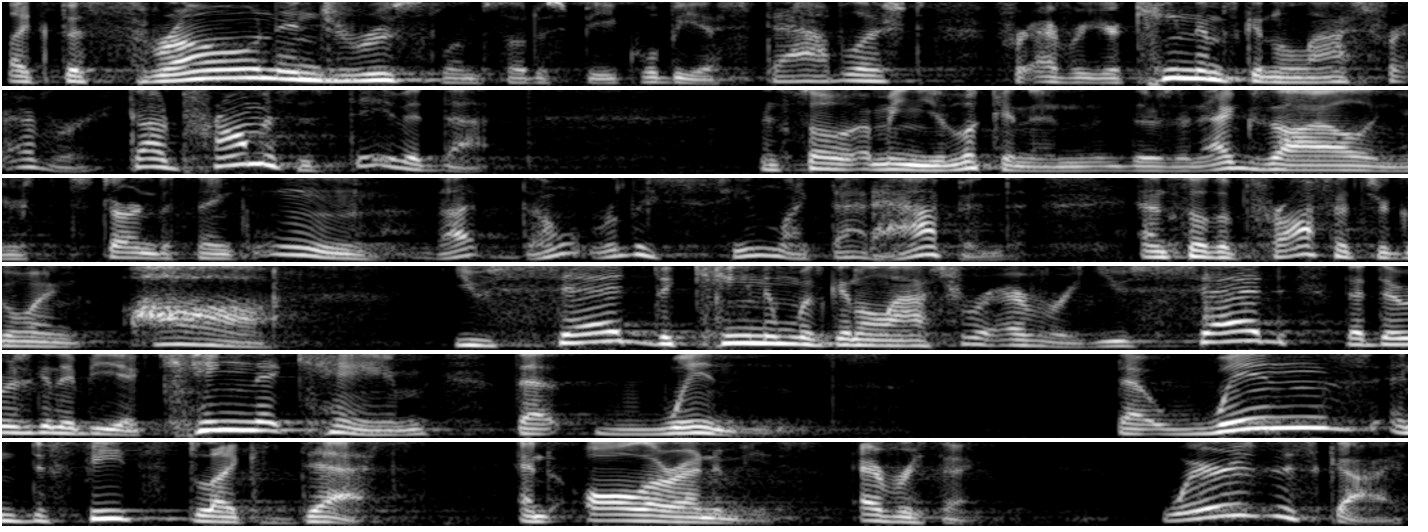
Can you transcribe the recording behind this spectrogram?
Like the throne in Jerusalem, so to speak, will be established forever. Your kingdom's going to last forever. God promises David that. And so, I mean, you're looking and there's an exile, and you're starting to think, hmm, that don't really seem like that happened. And so the prophets are going, ah, You said the kingdom was going to last forever. You said that there was going to be a king that came that wins, that wins and defeats like death and all our enemies, everything. Where is this guy?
